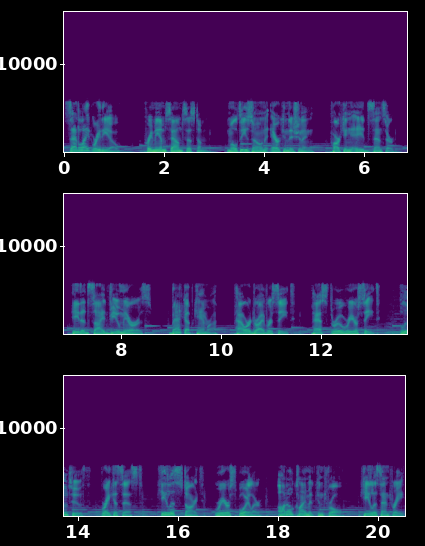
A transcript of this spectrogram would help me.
Satellite radio, premium sound system, multi-zone air conditioning, parking aid sensor, heated side view mirrors, backup camera, power driver seat, pass-through rear seat, Bluetooth, brake assist, keyless start, rear spoiler, auto climate control, keyless entry,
